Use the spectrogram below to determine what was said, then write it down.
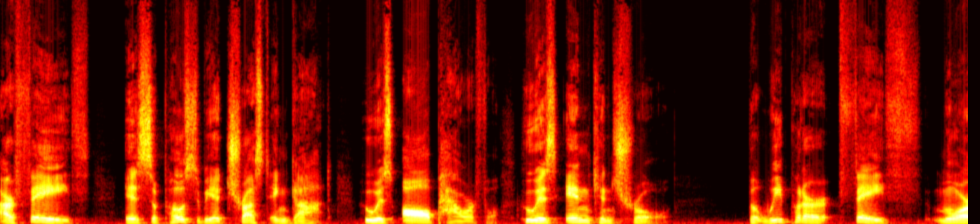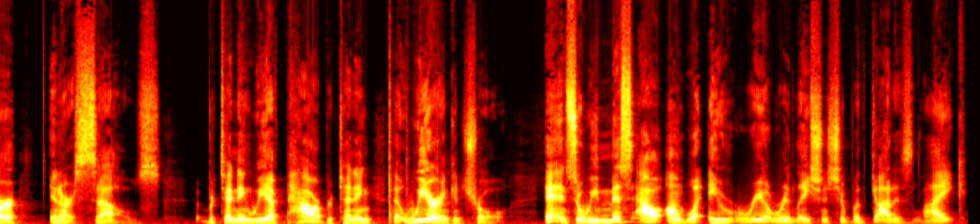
Our faith is supposed to be a trust in God, who is all powerful, who is in control. But we put our faith more in ourselves, pretending we have power, pretending that we are in control. And so we miss out on what a real relationship with God is like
